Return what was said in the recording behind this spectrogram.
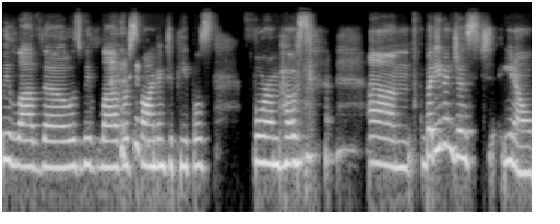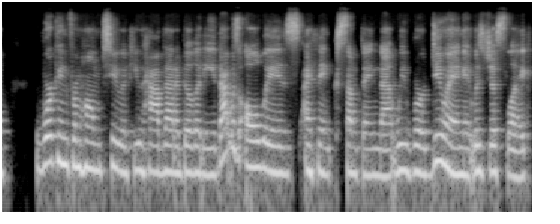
We love those. We love responding to people's forum posts. um, but even just you know working from home too, if you have that ability, that was always I think something that we were doing. It was just like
